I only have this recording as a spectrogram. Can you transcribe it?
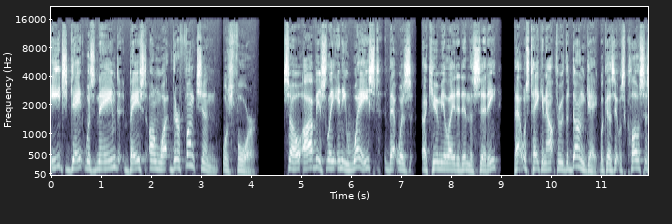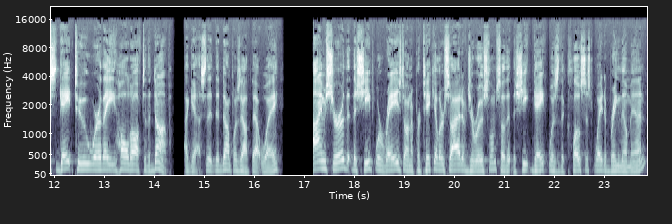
Each gate was named based on what their function was for. So, obviously, any waste that was accumulated in the city, that was taken out through the dung gate because it was closest gate to where they hauled off to the dump, I guess. The, the dump was out that way. I'm sure that the sheep were raised on a particular side of Jerusalem so that the sheep gate was the closest way to bring them in.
